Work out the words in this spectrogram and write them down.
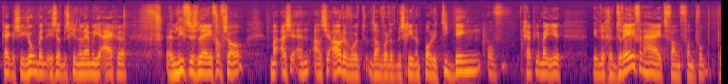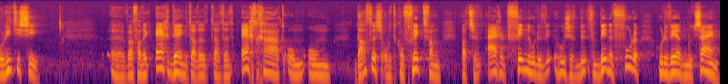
Kijk, als je jong bent, is dat misschien alleen maar je eigen eh, liefdesleven of zo. Maar als je, en als je ouder wordt, dan wordt het misschien een politiek ding. Of begrijp je, maar je, in de gedrevenheid van, van politici. eh, waarvan ik echt denk dat het, dat het echt gaat om, om Dat dus, op het conflict van wat ze eigenlijk vinden, hoe, de, hoe ze van binnen voelen hoe de wereld moet zijn,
